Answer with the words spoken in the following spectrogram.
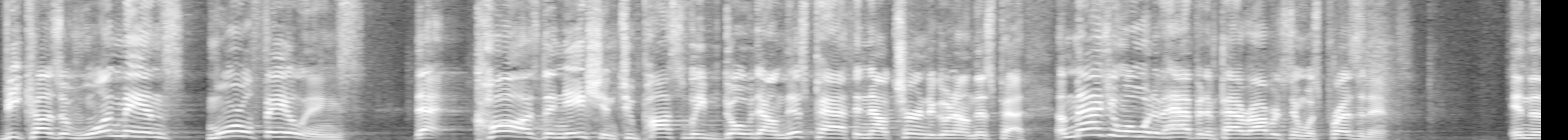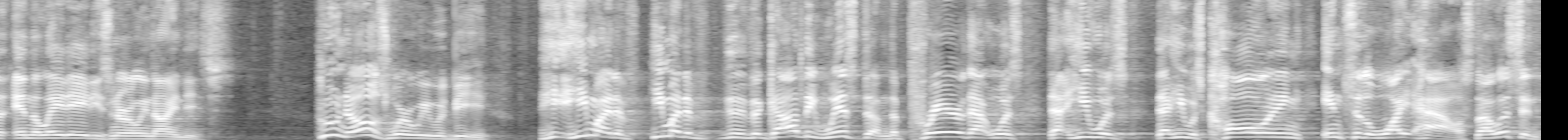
because of one man's moral failings that caused the nation to possibly go down this path and now turn to go down this path. Imagine what would have happened if Pat Robertson was president in the, in the late 80s and early 90s. Who knows where we would be? He, he might have, he might have the, the, godly wisdom, the prayer that was that he was that he was calling into the White House. Now listen,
